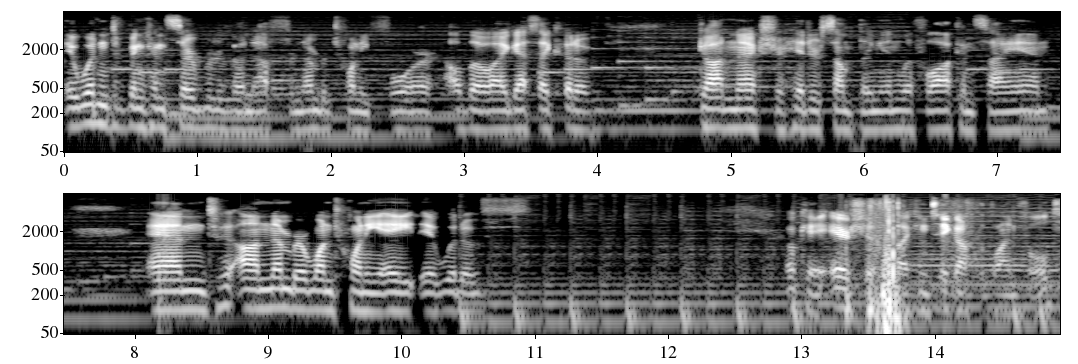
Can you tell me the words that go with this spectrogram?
It wouldn't have been conservative enough for number 24, although I guess I could have gotten an extra hit or something in with Locke and Cyan. And on number 128, it would have... Okay, airship. I can take off the blindfold.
